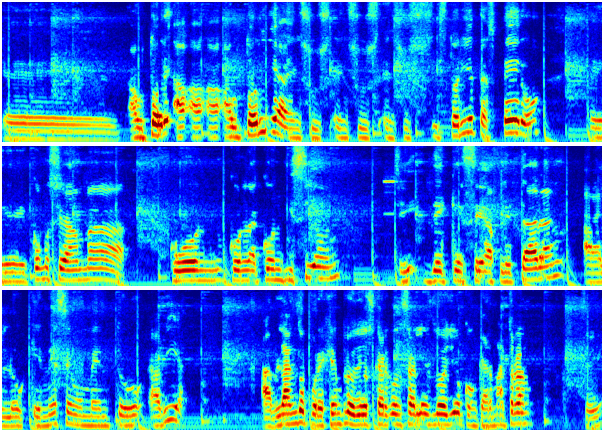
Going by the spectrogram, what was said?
Eh, autoría en sus, historietas, pero, eh, ¿cómo se llama? Con, la condición de que se afletaran a lo que en ese momento había. Hablando, por ejemplo, de Oscar González Loyo con Carmatron, ¿sí?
